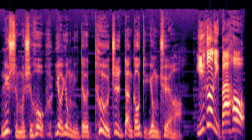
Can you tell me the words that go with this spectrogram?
你什么时候要用你的特制蛋糕抵用券啊？一个礼拜后。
